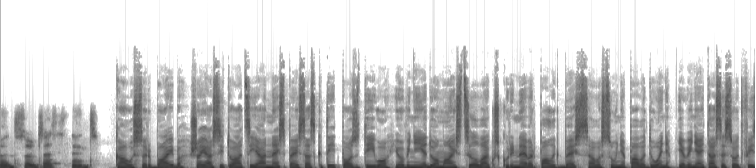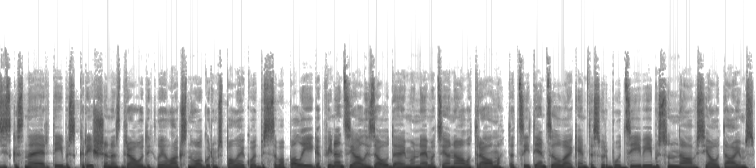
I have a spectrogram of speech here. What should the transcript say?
mans suns asistents. Kā uzsver Baiba, šajā situācijā nespēja saskatīt pozitīvo, jo viņa iedomājas cilvēkus, kuri nevar palikt bez sava suņa pavadoņa. Ja viņai tās esot fiziskas nērtības, krišanas draudi, lielāks nogurums paliekot bez sava palīga, finansiāli zaudējumi un emocionāla trauma, tad citiem cilvēkiem tas var būt dzīvības un nāves jautājums.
